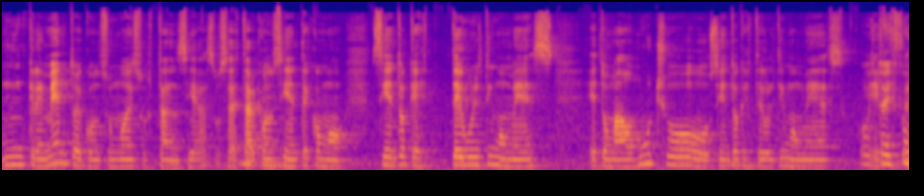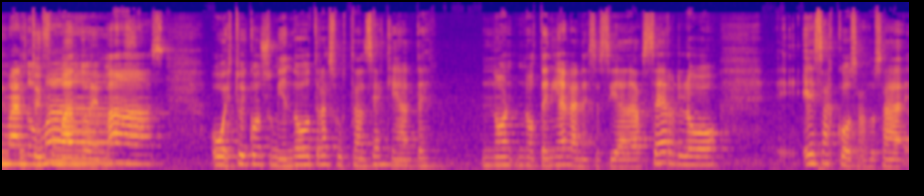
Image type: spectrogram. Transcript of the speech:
incremento de consumo de sustancias, o sea, estar consciente como siento que este último mes he tomado mucho o siento que este último mes o estoy, fumando, estoy fumando de más o estoy consumiendo otras sustancias que antes no, no, tenía la necesidad de hacerlo. Esas cosas, o sea,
